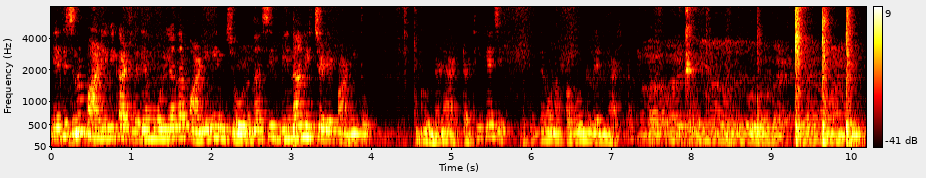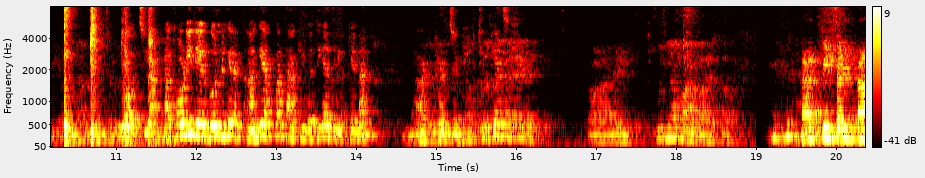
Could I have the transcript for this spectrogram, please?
ਇਹਦੇ ਚ ਨਾ ਪਾਣੀ ਵੀ ਘੱਟ ਲੱਗਿਆ। ਮੂਲੀਆਂ ਦਾ ਪਾਣੀ ਨਹੀਂ ਨਿਚੋੜਨਾ ਸੀ ਬਿਨਾਂ ਨਿਚੜੇ ਪਾਣੀ ਤੋਂ। ਗੁੰਨਣਾ ਆਟਾ ਠੀਕ ਹੈ ਜੀ ਇੱਧਰ ਹੁਣ ਆਪਾਂ ਗੁੰਨ ਲੈਣੇ ਆਟਾ ਲੋ ਜੀ ਆਟਾ ਥੋੜੀ ਦੇਰ ਗੁੰਨ ਕੇ ਰੱਖਾਂਗੇ ਆਪਾਂ ਤਾਂ ਕਿ ਵਧੀਆ ਤਰੀਕੇ ਨਾਲ ਆਟਾ ਜਵੇ ਠੀਕ ਹੈ ਜੀ हैप्पी संटा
